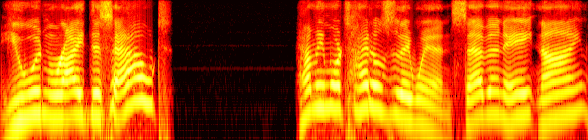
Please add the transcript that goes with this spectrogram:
you wouldn't ride this out. How many more titles do they win? Seven, eight, nine?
